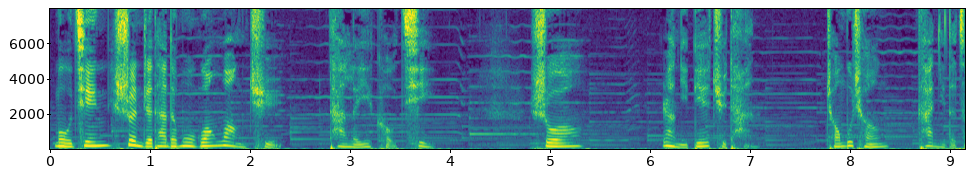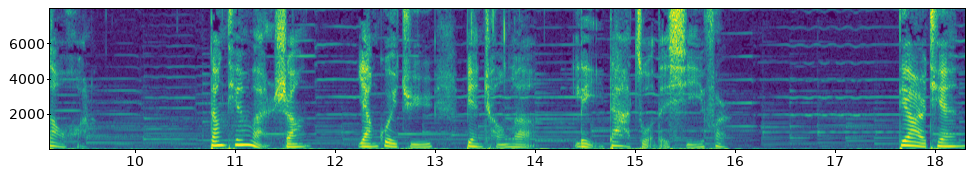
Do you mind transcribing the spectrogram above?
母亲顺着他的目光望去，叹了一口气，说：“让你爹去谈，成不成看你的造化了。”当天晚上，杨桂菊变成了李大佐的媳妇儿。第二天，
